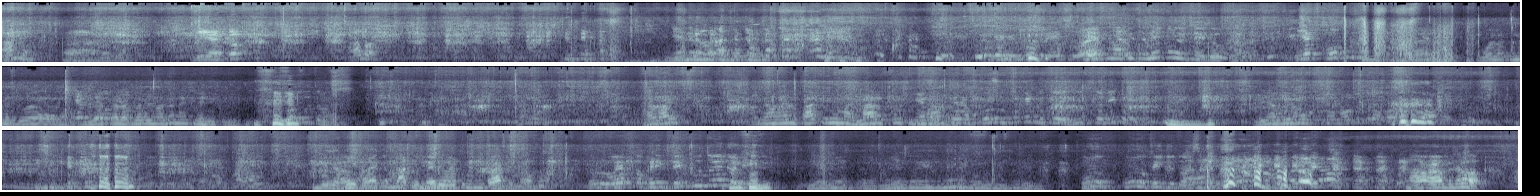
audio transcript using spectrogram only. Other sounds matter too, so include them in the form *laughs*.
આમ ને હા. બે આટલો. હાલો. બોલો તમે જોયા મેં પેલા જોયેલો છે ને એટલે નીકળી હાલ હાલ. હવે હવે નહીં મારે મારે પૂછું મને બીક લાગે પાટું માર્યું હોય પાટું ન મારે. ઓલું એક તો ઘડીક દેખવું તો એનો નહીં. મેં મેં જોયેલું નહીં ઓલું બી જોયેલું પૂરું પૂરું થઈ ગયું તો આ સાહેબ. હા આમ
